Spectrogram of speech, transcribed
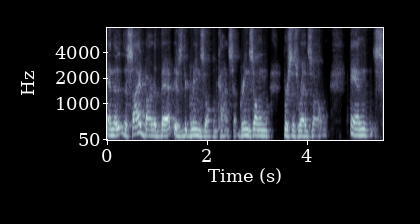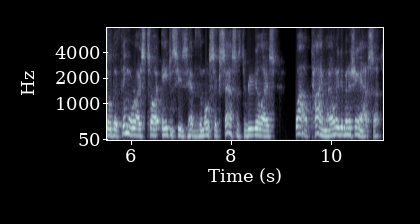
And the, the sidebar to that is the green zone concept, green zone versus red zone. And so the thing where I saw agencies have the most success is to realize, wow, time, my only diminishing asset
